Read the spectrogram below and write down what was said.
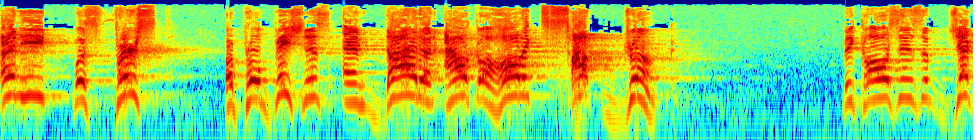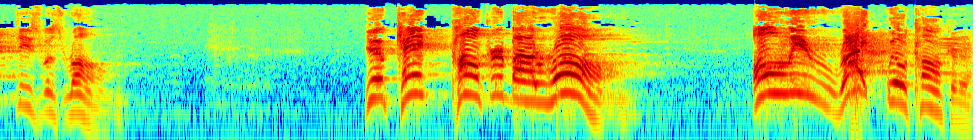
and he was first a prohibitionist and died an alcoholic, sot drunk because his objectives was wrong. You can't conquer by wrong. Only right will conquer.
